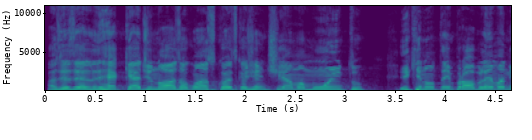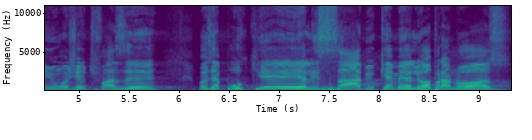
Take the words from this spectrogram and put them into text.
Às vezes ele requer de nós algumas coisas que a gente ama muito e que não tem problema nenhum a gente fazer, mas é porque ele sabe o que é melhor para nós.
